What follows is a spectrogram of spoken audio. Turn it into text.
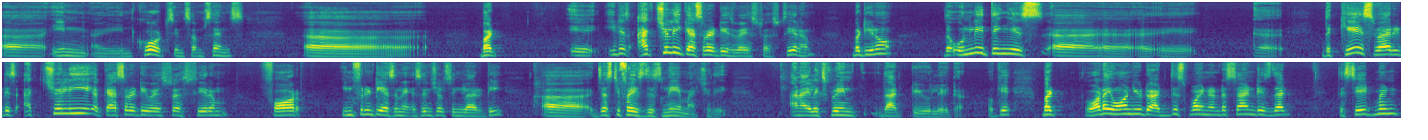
uh, in in quotes in some sense. Uh, but uh, it is actually Casorati's Weierstrass theorem. But you know the only thing is uh, the case where it is actually a Casorati-Weierstrass theorem for infinity as an essential singularity justifies this name actually and I will explain that to you later okay. But what I want you to at this point understand is that the statement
